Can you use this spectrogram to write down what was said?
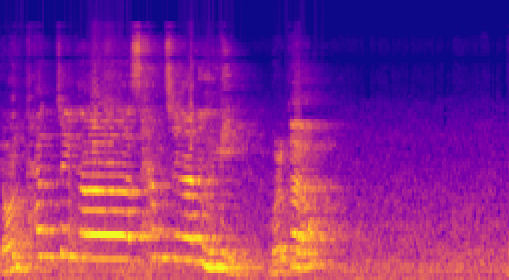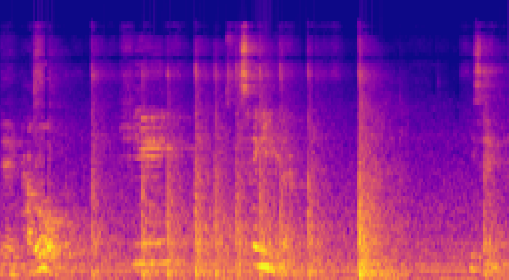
연탄재가 상징하는 의미, 뭘까요? 네, 바로 희생입니다. 희생.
